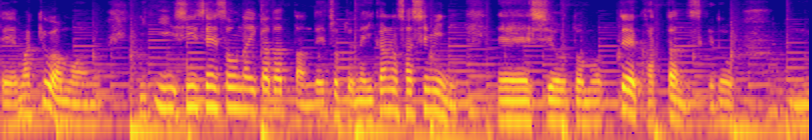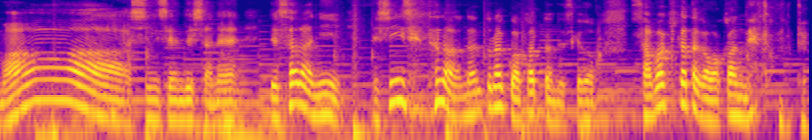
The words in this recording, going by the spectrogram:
て、まあ今日はもう、あの、新鮮そうなイカだったんで、ちょっとね、イカの刺身に、えー、しようと思って買ったんですけど、まあ、新鮮でしたね。で、さらに、新鮮なのはなんとなく分かったんですけど、さばき方が分かんねえと思って。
